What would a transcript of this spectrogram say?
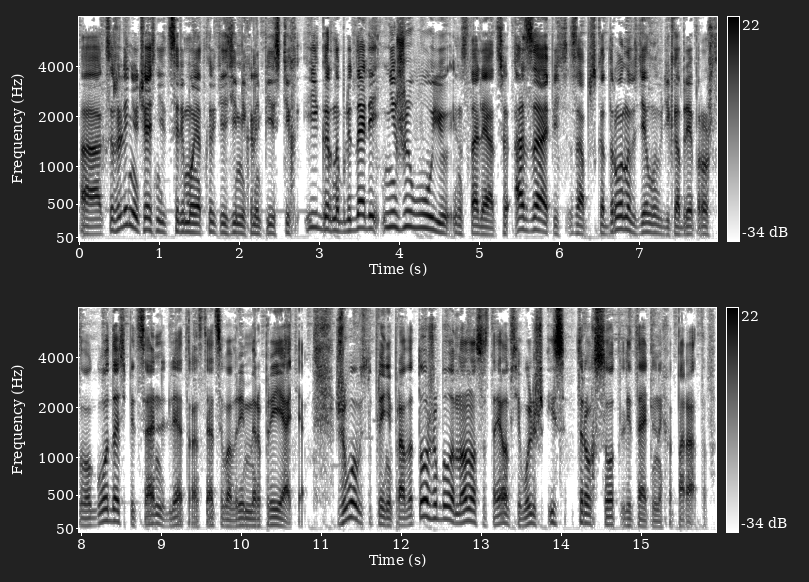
А, к сожалению, участники церемонии открытия зимних Олимпийских игр наблюдали не живую инсталляцию, а запись запуска дронов, сделанную в декабре прошлого года специально для трансляции во время мероприятия. Живое выступление, правда, тоже было, но оно состояло всего лишь из 300 летательных аппаратов.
